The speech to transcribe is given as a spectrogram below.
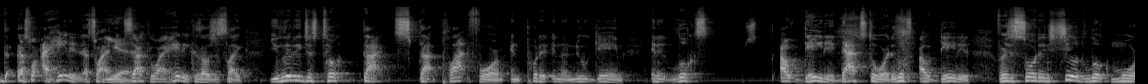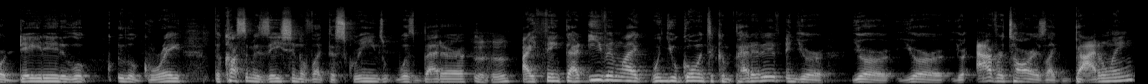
That's why I hated it. That's why Yeah. exactly why I hated it because I was just like, you literally just took that that platform and put it in a new game, and it looks outdated. That's the word. It looks outdated. Versus Sword and Shield look more dated. It look it looked great. The customization of like the screens was better. I think that even like when you go into competitive and your your your your avatar is like battling,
